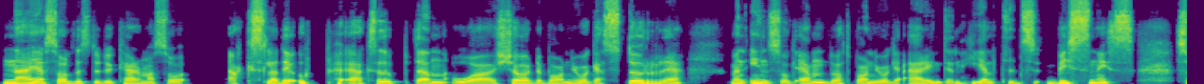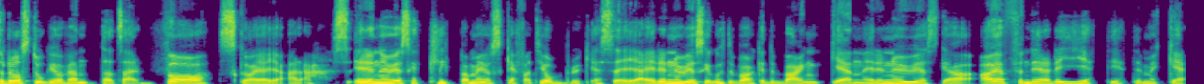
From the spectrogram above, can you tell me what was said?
När jag sålde Studio Karma så axlade upp, axlade upp den och körde barnyoga större, men insåg ändå att barnyoga är inte en heltidsbusiness. Så då stod jag och väntade så här, vad ska jag göra? Är det nu jag ska klippa mig och skaffa ett jobb, brukar jag säga? Är det nu jag ska gå tillbaka till banken? Är det nu jag ska, ja, jag funderade jättemycket.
